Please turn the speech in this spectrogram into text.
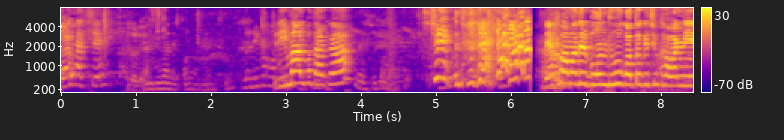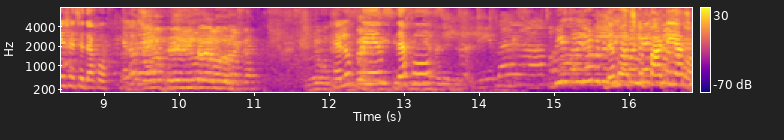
জল খাচ্ছে। রিমা অল্প টাকা দেখো আমাদের বন্ধু কত কিছু খাবার নিয়ে এসেছে দেখো। হ্যালো ফ্রেন্ডস দেখো। দেখো আজকে পার্টি আছে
